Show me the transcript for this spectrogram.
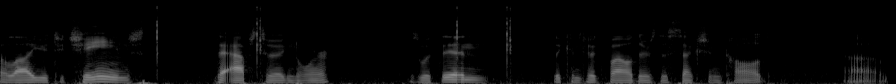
allow you to change the apps to ignore because within the config file there's this section called um,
